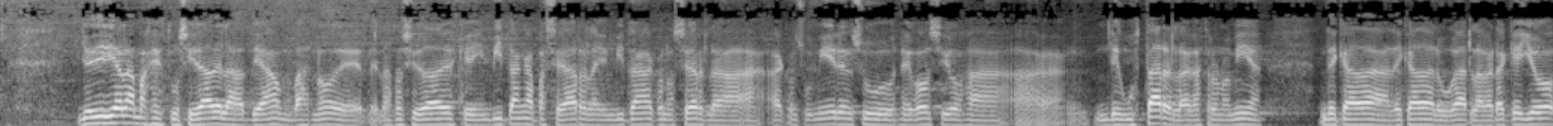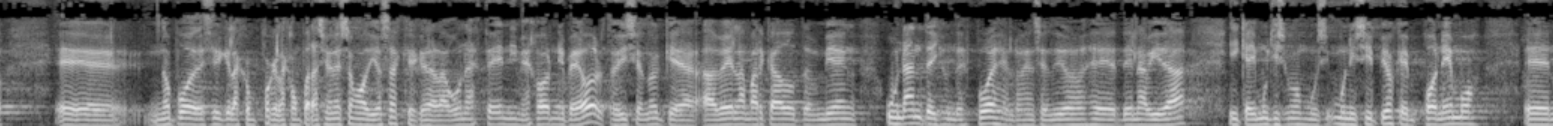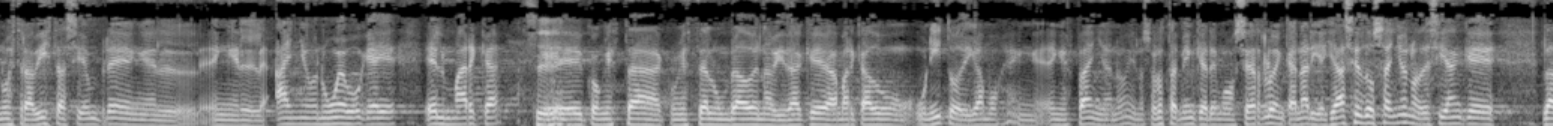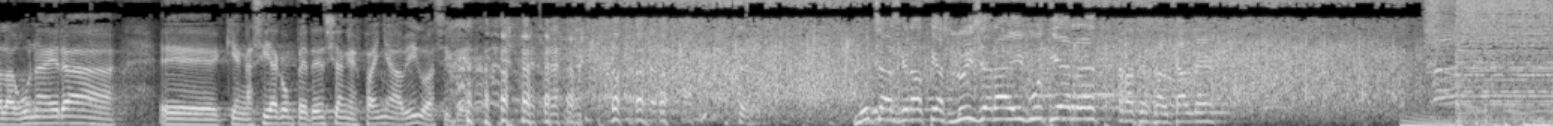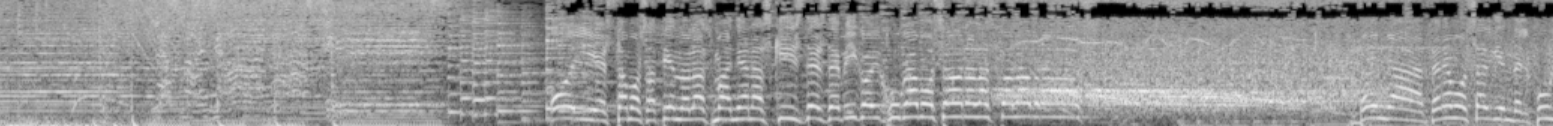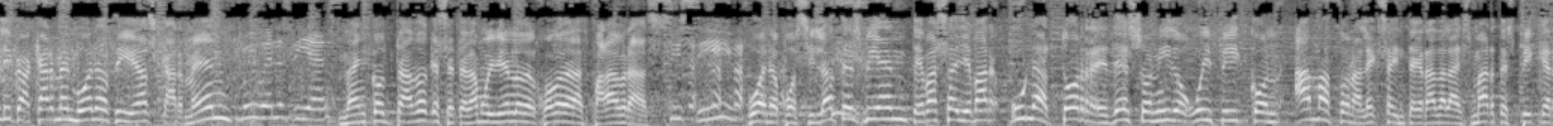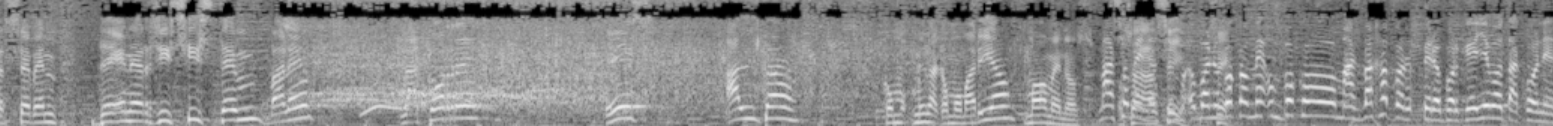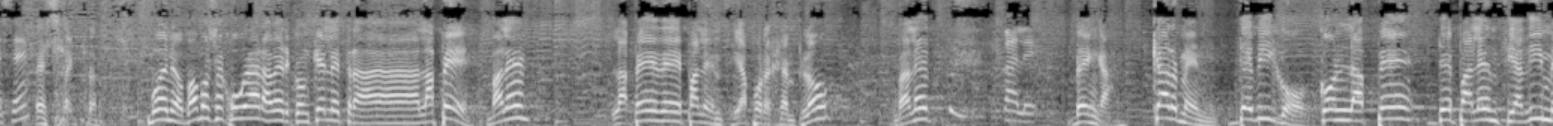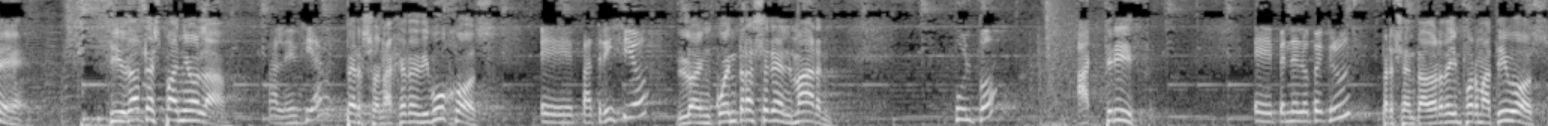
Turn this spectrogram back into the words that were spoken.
Yo diría la majestuosidad de, la- de ambas, ¿no? De, las dos ciudades que invitan a pasearla, invitan a conocerla, a, a consumir en sus negocios, a, a degustar la gastronomía de cada, de cada lugar. La verdad que yo eh, no puedo decir que las, porque las comparaciones son odiosas, que, que la laguna esté ni mejor ni peor. Estoy diciendo que Abel ha marcado también un antes y un después en los encendidos de, de Navidad y que hay muchísimos municipios que ponemos eh, nuestra vista siempre en el, en el año nuevo que él marca Sí. eh, con, esta, con este alumbrado de Navidad que ha marcado un, un hito, digamos, en, en España, ¿no? Y nosotros también queremos serlo en Canarias. Ya hace dos años nos decían que La Laguna era eh, quien hacía competencia en España a Vigo, así que... Muchas gracias, Luis Geray Gutiérrez. Gracias, alcalde. Hoy estamos haciendo las mañanas Kiss desde Vigo y jugamos ahora las palabras. Venga, tenemos a alguien del público, a Carmen. Buenos días, Carmen. Muy buenos días. Me han contado que se te da muy bien lo del juego de las palabras. Sí, sí. Bueno, pues si lo haces bien, te vas a llevar una torre de sonido Wi-Fi con Amazon Alexa integrada a la Smart Speaker 7 de Energy System, ¿vale? La torre es alta, como, mira, como María, más o menos. Más o, sea, menos. sí, bueno, sí. un, poco, un poco más baja, por- pero porque yo llevo tacones, ¿eh? Exacto. Bueno, vamos a jugar, a ver, ¿con qué letra? La P, ¿vale? La P de Palencia, por ejemplo. ¿Vale? Vale. Venga, Carmen, de Vigo, con la P de Palencia, dime. Ciudad española, Valencia. personaje de dibujos, Eh, Patricio. lo encuentras en el mar, Pulpo. actriz, Eh, Penélope Cruz. presentador de informativos,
